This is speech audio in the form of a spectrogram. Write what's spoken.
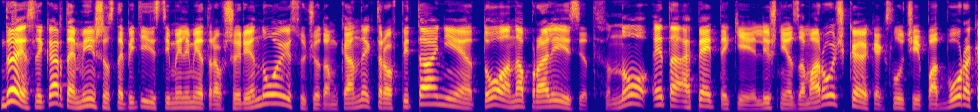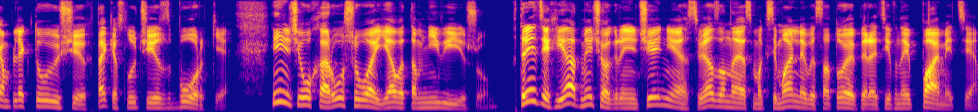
Да, если карта меньше 150 мм шириной, с учетом коннекторов питания, то она пролезет. Но это опять-таки лишняя заморочка, как в случае подбора комплектующих, так и в случае сборки. И ничего хорошего я в этом не вижу. В-третьих, я отмечу ограничение, связанное с максимальной высотой оперативной памяти.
